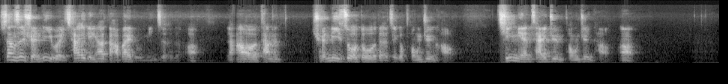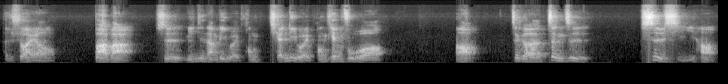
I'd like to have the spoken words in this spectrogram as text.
上次选立委差一点要打败鲁明哲的啊。然后他们全力做多的这个彭俊豪，青年才俊彭俊豪啊，很帅哦。爸爸是民进党立委彭前立委彭天富哦，哦，这个政治世袭哈，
